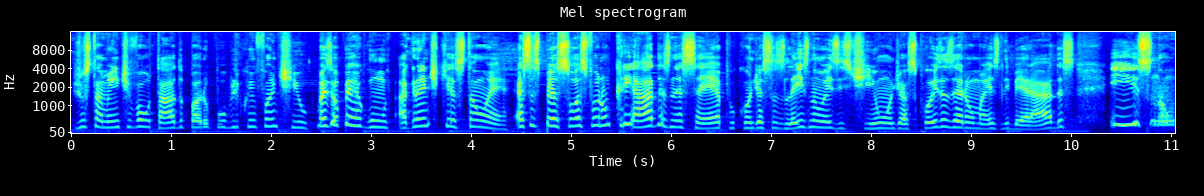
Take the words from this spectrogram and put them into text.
justamente voltado para o público infantil. Mas eu pergunto, a grande questão é: essas pessoas foram criadas nessa época onde essas leis não existiam, onde as coisas eram mais liberadas, e isso não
